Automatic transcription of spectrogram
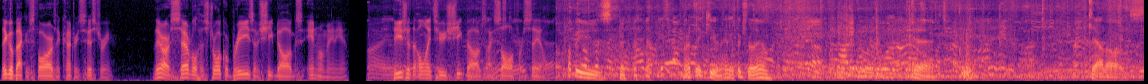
They go back as far as the country's history. There are several historical breeds of sheepdogs in Romania. These are the only two sheepdogs I saw for sale. Puppies. Aren't they cute? I got a picture of them. Yeah. Cow dogs.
